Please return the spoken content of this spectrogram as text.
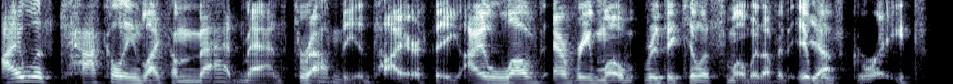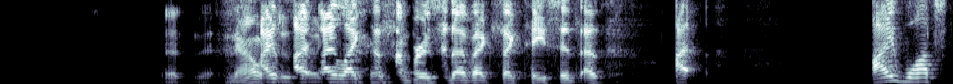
I was cackling like a madman throughout the entire thing. I loved every mo- ridiculous moment of it. It Yeah. was great. Now I, just I, like, I like the subversion of expectations. And I I watched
